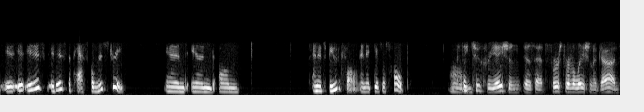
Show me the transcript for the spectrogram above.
it, it is it is the paschal mystery and and um, and it's beautiful and it gives us hope. Um, I think too, creation is that first revelation of God.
